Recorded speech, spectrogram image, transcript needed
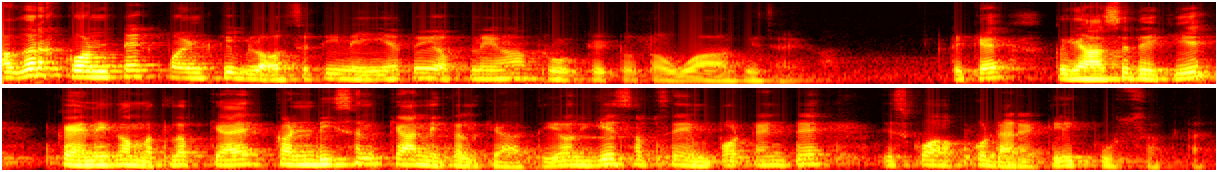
अगर कांटेक्ट पॉइंट की वेलोसिटी नहीं है तो ये अपने आप रोटेट होता हुआ आगे जाएगा। ठीक है? तो यहाँ से देखिए, कहने का मतलब क्या है? कंडीशन क्या निकल के आती है? और ये सबसे इंपॉर्टेंट है, इसको आपको डायरेक्टली पूछ सकता है।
